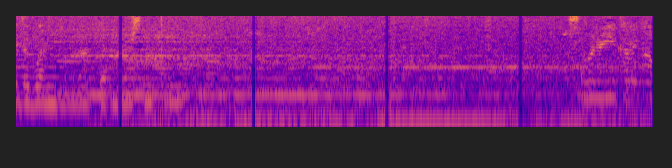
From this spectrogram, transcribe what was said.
Maybe the wind blew up or something. So when are you coming home?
